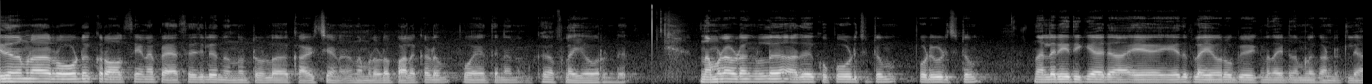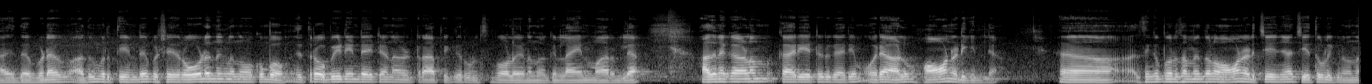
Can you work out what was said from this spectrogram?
ഇത് നമ്മൾ ആ റോഡ് ക്രോസ് ചെയ്യണ പാസേജിൽ നിന്നിട്ടുള്ള കാഴ്ചയാണ്. നമ്മളിവിടെ പാലക്കാട് പോയാൽ തന്നെ നമുക്ക് ഫ്ലൈ ഓവർ ഉണ്ട്. നമ്മുടെ അവിടങ്ങളിൽ അത് കുപ്പ് പിടിച്ചിട്ടും പൊടി പിടിച്ചിട്ടും നല്ല രീതിക്ക് ഏത് ഫ്ലൈ ഓവർ ഉപയോഗിക്കുന്നതായിട്ട് നമ്മൾ കണ്ടിട്ടില്ല. ഇത് ഇവിടെ അതും വൃത്തിയുണ്ട്. പക്ഷേ റോഡ് നിങ്ങൾ നോക്കുമ്പോൾ ഇത്ര ഒബീഡിയന്റ് ആയിട്ടാണ് അവർ ട്രാഫിക് റൂൾസ് ഫോളോ ചെയ്യണം നോക്കുന്നത് ലൈൻ മാറില്ല. അതിനേക്കാളും കാര്യമായിട്ടൊരു കാര്യം ഒരാളും ഹോൺ അടിക്കുന്നില്ല. സിംഗപ്പൂർ സമയത്തോളം ഹോൺ അടിച്ചു കഴിഞ്ഞാൽ ചീത്ത വിളിക്കണമെന്ന്.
